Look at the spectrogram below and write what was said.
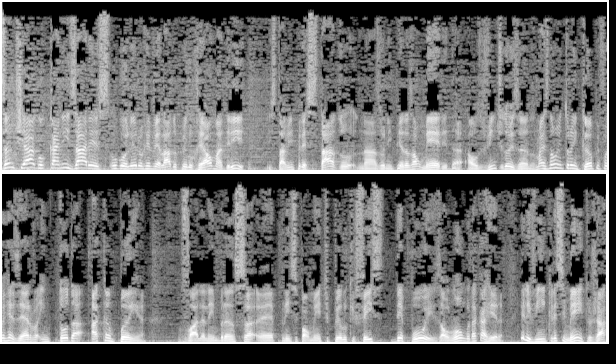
Santiago Canizares, o goleiro revelado pelo Real Madrid, estava emprestado nas Olimpíadas ao Mérida aos 22 anos, mas não entrou em campo e foi reserva em toda a campanha. Vale a lembrança é, principalmente pelo que fez depois, ao longo da carreira. Ele vinha em crescimento já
